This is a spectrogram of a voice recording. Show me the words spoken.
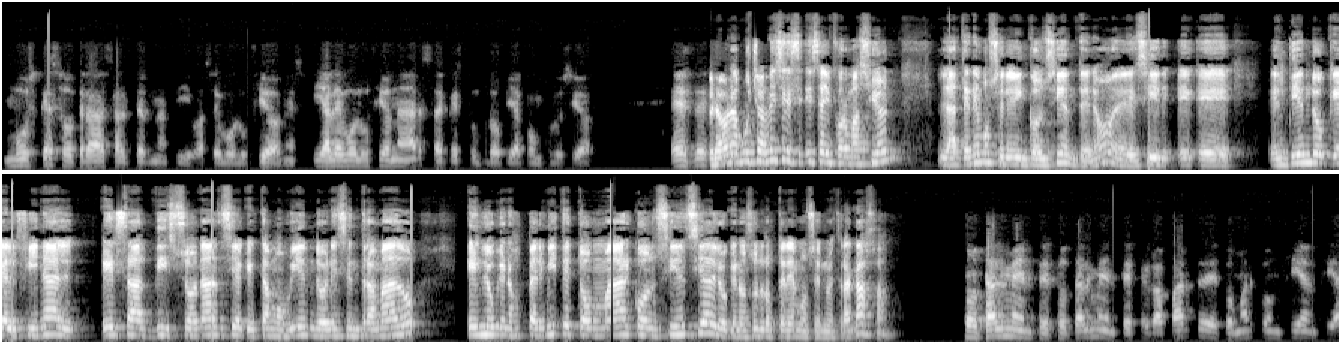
busques otras alternativas, evoluciones, y al evolucionar saques tu propia conclusión. Pero ahora muchas veces esa información la tenemos en el inconsciente, ¿no? Es decir, eh, eh, entiendo que al final esa disonancia que estamos viendo en ese entramado es lo que nos permite tomar conciencia de lo que nosotros tenemos en nuestra caja. Totalmente, totalmente, pero aparte de tomar conciencia,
